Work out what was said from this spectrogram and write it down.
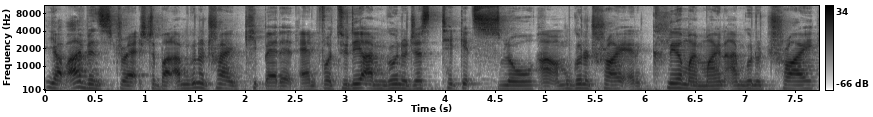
yeah, I've been stretched, but I'm gonna try and keep at it. And for today, I'm to just take it slow. I'm gonna try and clear my mind. I'm gonna try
